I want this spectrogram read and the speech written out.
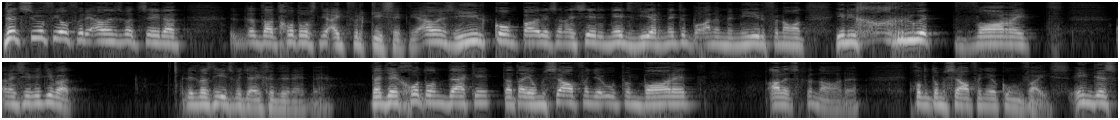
Dit soveel vir die ouens wat sê dat dat, dat God ons nie uitverkies het nie. Ouens, hier kom Paulus en hy sê dit net weer net op 'n ander manier vanaand, hierdie groot waarheid. En hy sê, weet jy wat? Dit was nie iets wat jy gedoen het nie. Dat jy God ontdek het, dat hy homself aan jou openbaar het, alles genade. God het homself aan jou kom wys. En dis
